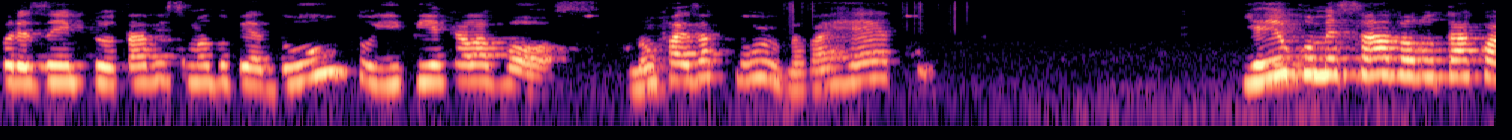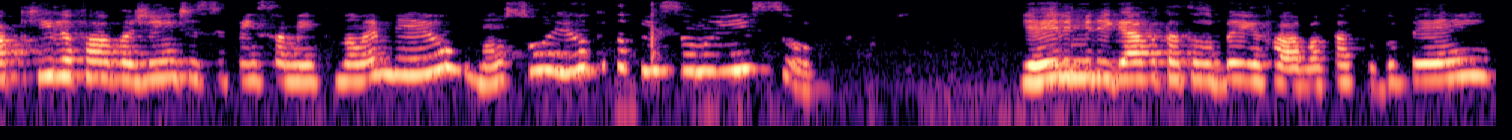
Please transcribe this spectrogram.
por exemplo, eu estava em cima do viaduto e vinha aquela voz: não faz a curva, vai reto. E aí eu começava a lutar com aquilo, eu falava, gente, esse pensamento não é meu, não sou eu que estou pensando isso. E aí ele me ligava, tá tudo bem? Eu falava, tá tudo bem.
